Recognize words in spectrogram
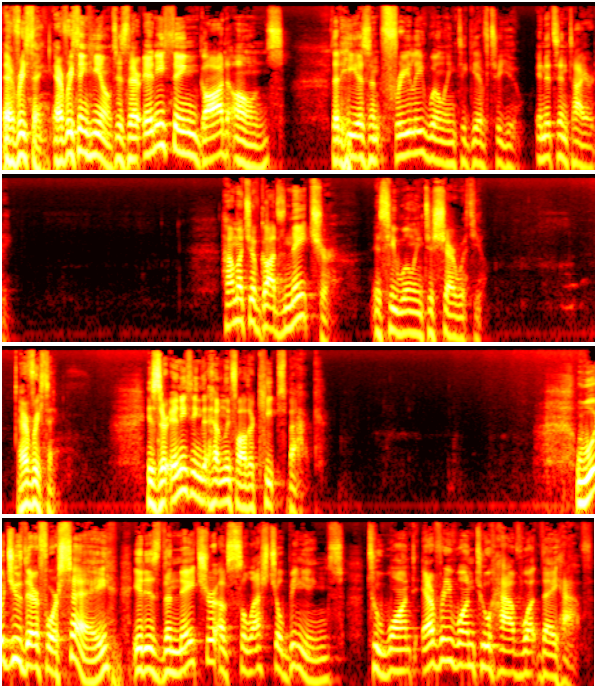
Everything. Everything He owns. Is there anything God owns that He isn't freely willing to give to you in its entirety? How much of God's nature is He willing to share with you? Everything. Is there anything that Heavenly Father keeps back? Would you therefore say it is the nature of celestial beings to want everyone to have what they have?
